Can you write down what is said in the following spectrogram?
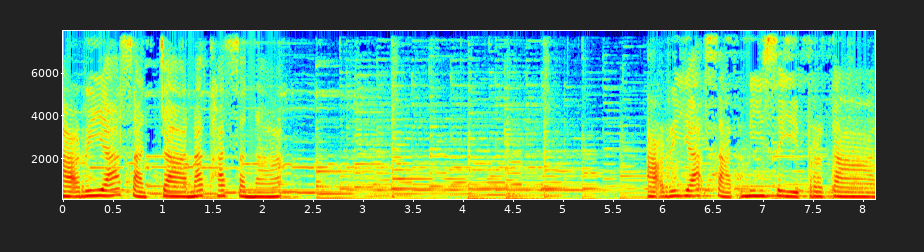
อริยสัจจานทัศนะ อริยสัจมีสี่ประการ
